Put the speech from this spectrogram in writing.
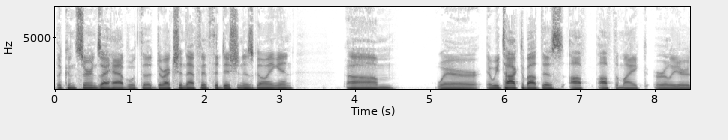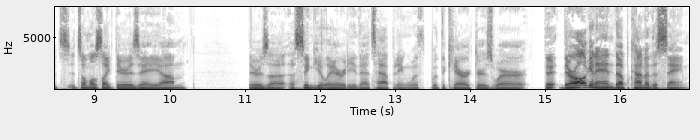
the concerns I have with the direction that fifth edition is going in. Um, where and we talked about this off off the mic earlier. It's it's almost like there is a um, there's a, a singularity that's happening with with the characters where they're, they're all going to end up kind of the same.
